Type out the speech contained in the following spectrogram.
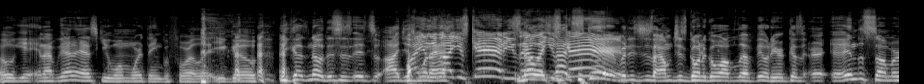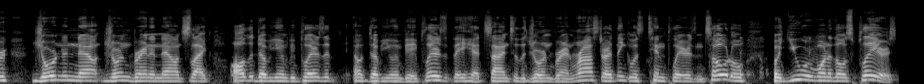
Oh yeah, and I've got to ask you one more thing before I let you go because no, this is it's. I just Why you want to look ask. like you scared? You sound no, like it's you not scared. scared, but it's just I'm just going to go off left field here because uh, in the summer, Jordan announced Jordan Brand announced like all the WNBA players that uh, oh, WNBA players that they had signed to the Jordan Brand roster. I think it was ten players in total, but you were one of those players.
